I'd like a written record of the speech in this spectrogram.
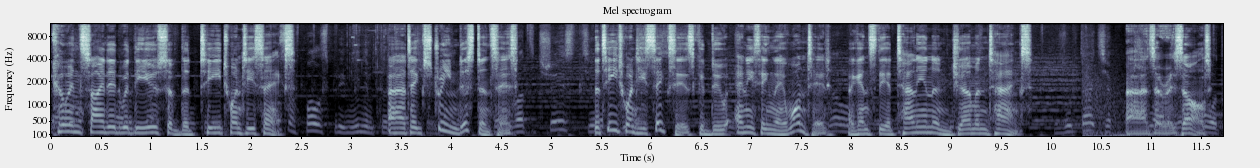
coincided with the use of the T-26. At extreme distances, the T-26s could do anything they wanted against the Italian and German tanks. As a result,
